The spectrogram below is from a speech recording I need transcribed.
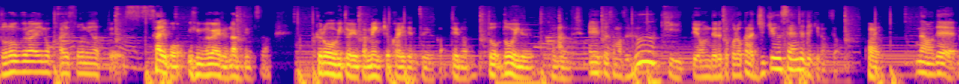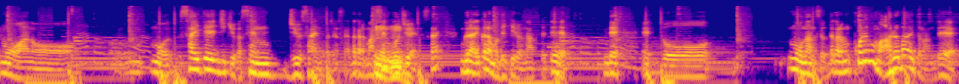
どのぐらいの階層にあって、最後、いわゆる、なんていうんですか、黒帯というか、免許改伝というかっていうのは、どどういう感じなんでしょえっ、とですね、まず、ルーキーって呼んでるところから時給1000円でできるんですよ。うはい。なので、もうあのーもう最低時給が1013円とかじゃないですか。だからまあうんうん1050円ですかね。ぐらいからもできるようになってて。で、えっと、もうなんですよ。だからこれももうアルバイトなんで、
